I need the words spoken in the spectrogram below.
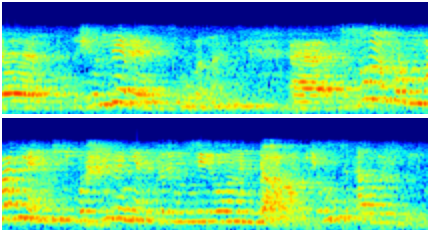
е, що не реалізована. Е, Стосовно формування і поширення диференційованих даних, чому це так важливо?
